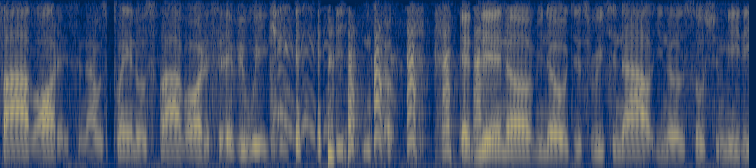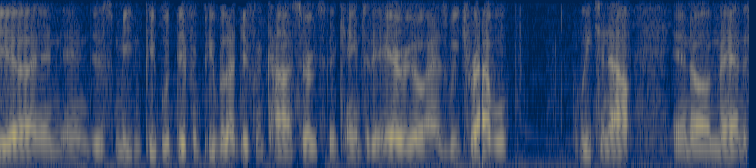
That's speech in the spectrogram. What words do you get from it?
five artists, and I was playing those five artists every week. you know? and then um, you know, just reaching out, you know, social media and and just meeting people, different people at different concerts that came to the area as we travel, reaching out. And uh, man, the,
